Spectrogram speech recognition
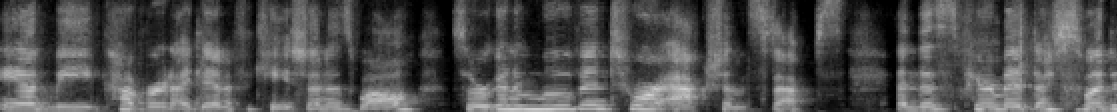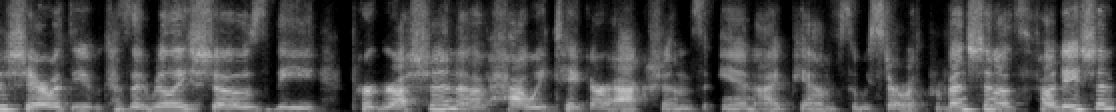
and we covered identification as well. So we're going to move into our action steps. And this pyramid I just wanted to share with you because it really shows the progression of how we take our actions in IPM. So we start with prevention as a foundation,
